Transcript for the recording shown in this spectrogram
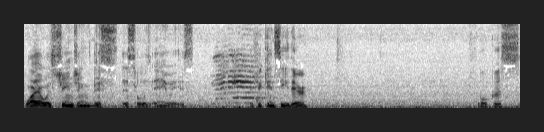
why I was changing this this hose anyways. If you can see there. Focus.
